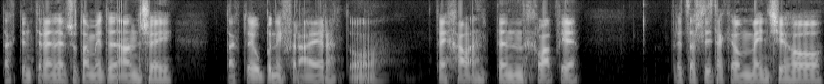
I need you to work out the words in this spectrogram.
tak ten tréner, čo tam je, ten Andřej, tak to je úplný frajer. To, ten, chala, ten chlap je, predstav si takého menšieho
